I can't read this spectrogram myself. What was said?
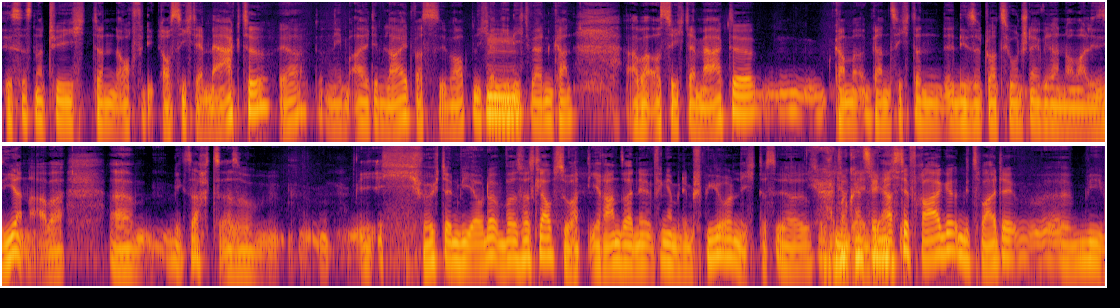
ist es natürlich dann auch für die, aus Sicht der Märkte, ja, neben all dem Leid, was überhaupt nicht mhm. erledigt werden kann, aber aus Sicht der Märkte kann man kann sich dann die Situation schnell wieder normalisieren. Aber ähm, wie gesagt, also ich fürchte irgendwie, oder was, was glaubst du, hat Iran seine Finger mit dem Spiel oder nicht? Das ist, das ja, ist die erste Frage. Und die zweite, äh, wie,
